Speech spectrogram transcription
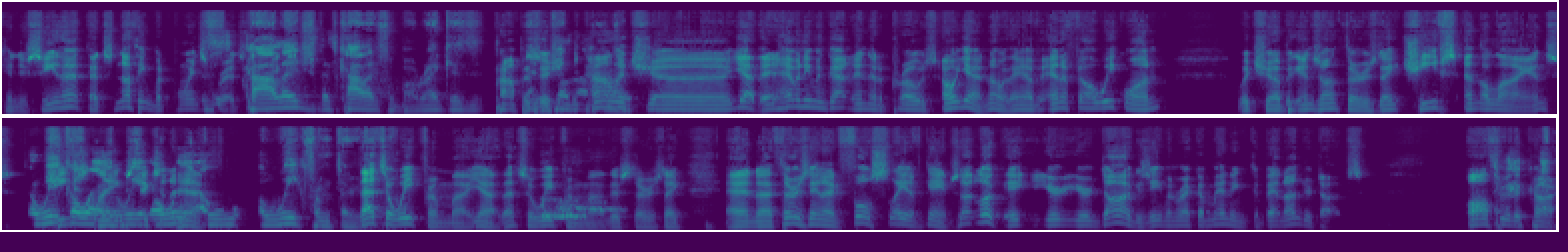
can you see that? That's nothing but points spreads. College. That's college football, right? Because proposition college. Uh, yeah, they haven't even gotten into the pros. Oh yeah, no, they have NFL Week One, which uh, begins on Thursday. Chiefs and the Lions. A week Chiefs away. A week, a, week, a, a week, from Thursday. That's a week from. Uh, yeah, that's a week from uh, this Thursday. And uh, Thursday night, full slate of games. Look, it, your your dog is even recommending to bet underdogs all through the car.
